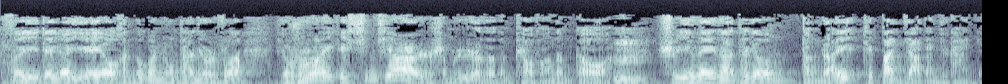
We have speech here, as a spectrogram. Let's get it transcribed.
所以这个也有很多观众，他就是说，有时候说，哎，这星期二是什么日子？怎么票房那么高啊？嗯，是因为呢，他就等着，哎，这半价咱去看去。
